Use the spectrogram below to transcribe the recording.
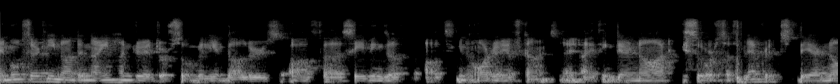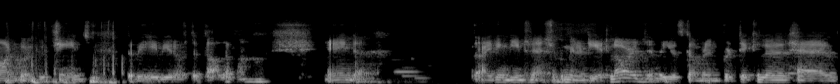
and most certainly not the 900 or so million dollars of uh, savings of, of, you know ordinary Afghans. I, I, think they're not a source of leverage. They are not going to change the behavior of the Taliban, and uh, I think the international community at large and the US government in particular have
